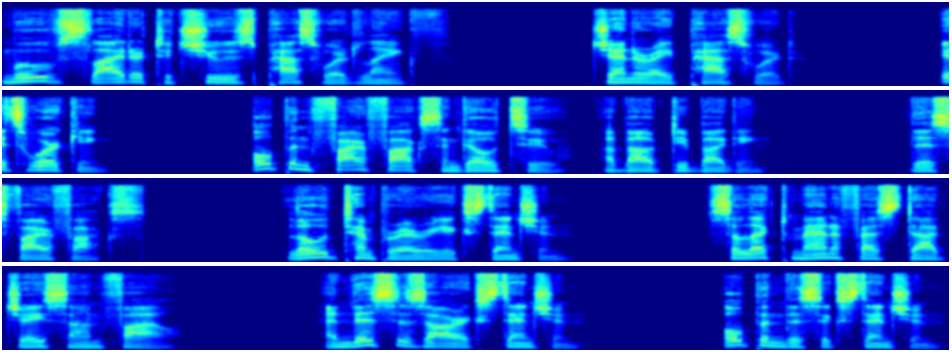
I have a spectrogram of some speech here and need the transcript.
Move slider to choose password length. Generate password. It's working. Open Firefox and go to About Debugging. This Firefox. Load temporary extension. Select manifest.json file. And this is our extension. Open this extension.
